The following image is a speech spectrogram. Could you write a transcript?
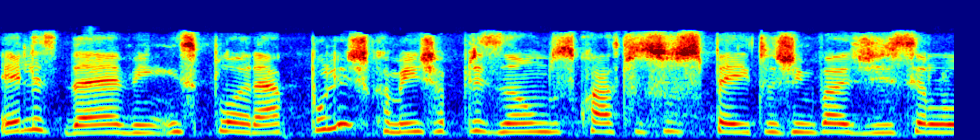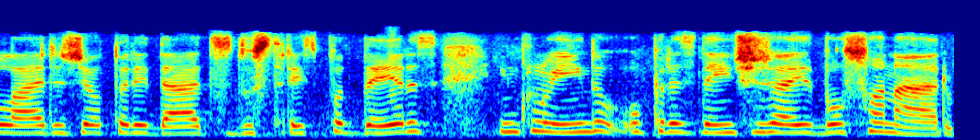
eles devem explorar politicamente a prisão dos quatro suspeitos de invadir celulares de autoridades dos três poderes, incluindo o presidente Jair Bolsonaro.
